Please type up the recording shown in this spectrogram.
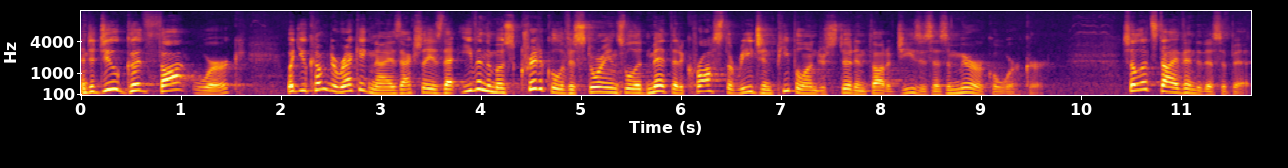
And to do good thought work, what you come to recognize actually is that even the most critical of historians will admit that across the region, people understood and thought of Jesus as a miracle worker. So let's dive into this a bit.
